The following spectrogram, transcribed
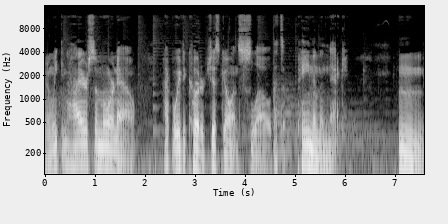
and we can hire some more now. Hyperwave decoder just going slow. That's a pain in the neck. Hmm.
